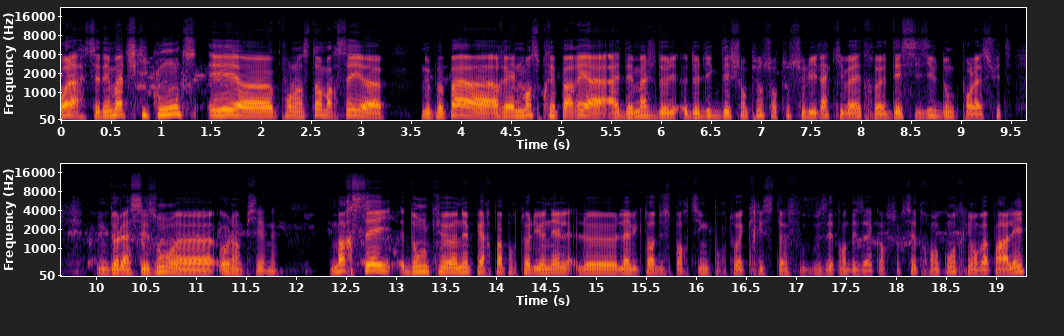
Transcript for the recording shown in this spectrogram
voilà, c'est des matchs qui comptent et pour l'instant Marseille ne peut pas euh, réellement se préparer à, des matchs de, Ligue des Champions, surtout celui-là qui va être euh, décisif donc pour la suite de la saison euh, olympienne. Marseille donc ne perd pas pour toi Lionel, la victoire du Sporting pour toi Christophe. Vous êtes en désaccord sur cette rencontre et on va parler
